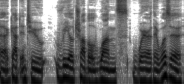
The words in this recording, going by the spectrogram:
uh, got into real trouble once where there was a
